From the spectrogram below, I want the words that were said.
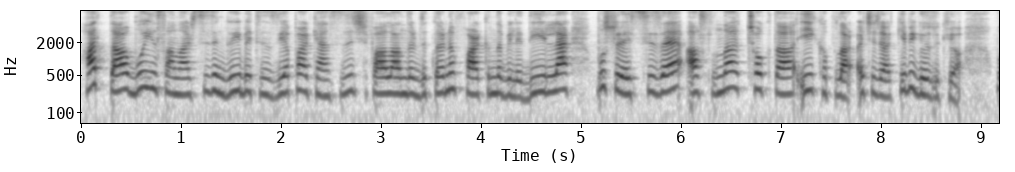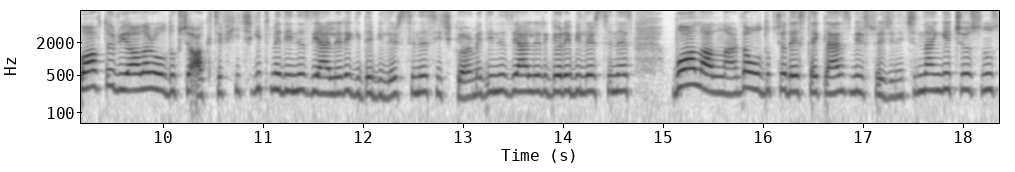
Hatta bu insanlar sizin gıybetinizi yaparken sizi şifalandırdıklarının farkında bile değiller. Bu süreç size aslında çok daha iyi kapılar açacak gibi gözüküyor. Bu hafta rüyalar oldukça aktif. Hiç gitmediğiniz yerlere gidebilirsiniz. Hiç görmediğiniz yerleri görebilirsiniz. Bu alanlarda oldukça desteklendiğiniz bir sürecin içinden geçiyorsunuz.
